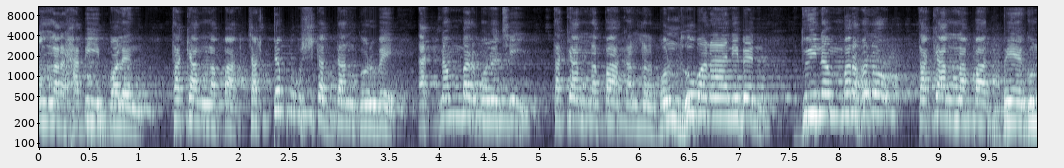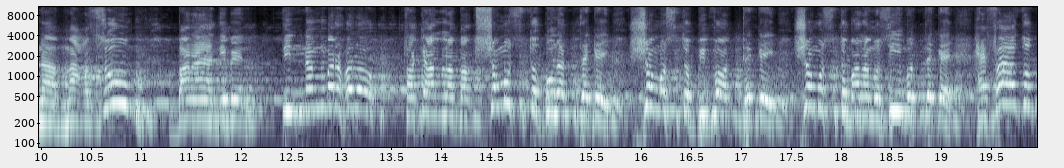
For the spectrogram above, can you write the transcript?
আল্লাহর হাবিব বলেন, তাকে আল্লাহ পাক চারটে পুরস্কার দান করবে। এক নাম্বার বলেছি, তাকে আল্লাহ পাক আল্লাহর বন্ধু বানায় নিবেন। দুই নাম্বার হলো তাকে আল্লাহ পাক বেগুনা মাসুম বানায়া দিবেন। তিন নাম্বার হলো তাকে আল্লাহ পাক সমস্ত গুণার থেকে, সমস্ত বিপদ থেকে, সমস্ত বালা মুসিবত থেকে হেফাজত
